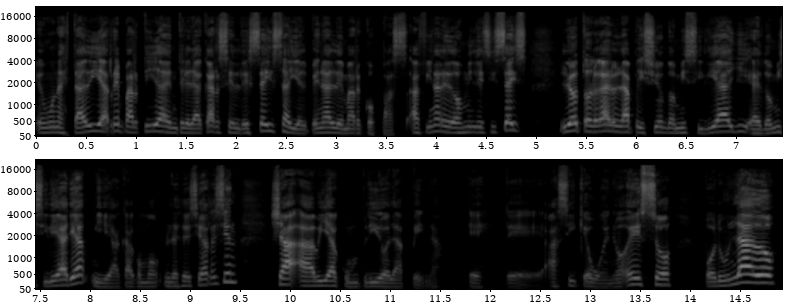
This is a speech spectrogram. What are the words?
en una estadía repartida entre la cárcel de Ceiza y el penal de Marcos Paz. A finales de 2016 le otorgaron la prisión domiciliaria, eh, domiciliaria y acá, como les decía recién, ya había cumplido la pena. Este, así que bueno, eso por un lado.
